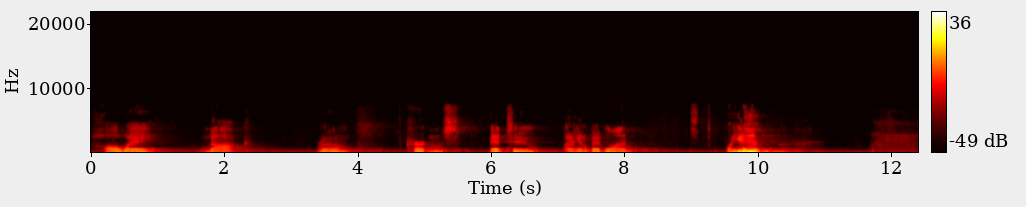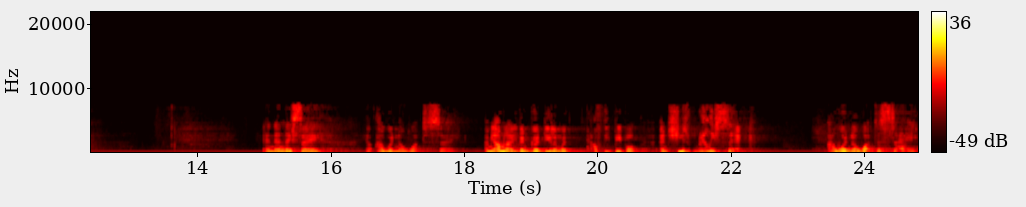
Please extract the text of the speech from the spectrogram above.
hallway, knock, room, curtains, bed two, how to handle bed one. What do you do? And then they say, I wouldn't know what to say. I mean, I'm not even good dealing with healthy people, and she's really sick. I wouldn't know what to say.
